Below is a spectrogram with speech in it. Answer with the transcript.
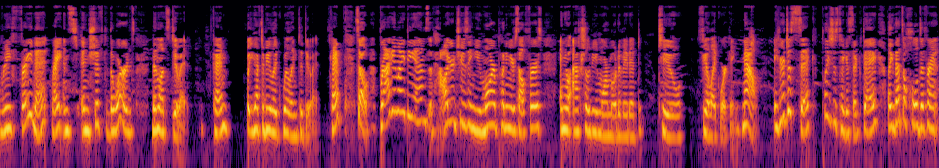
reframe it, right, and, and shift the words, then let's do it, okay? But you have to be like willing to do it. Okay. So brag in my DMs of how you're choosing you more, putting yourself first, and you'll actually be more motivated to feel like working. Now, if you're just sick, please just take a sick day. Like that's a whole different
